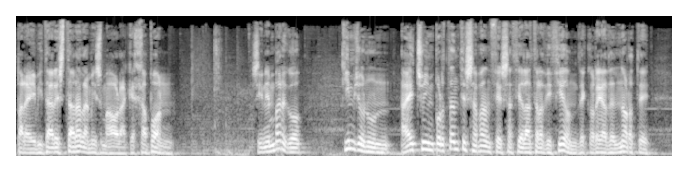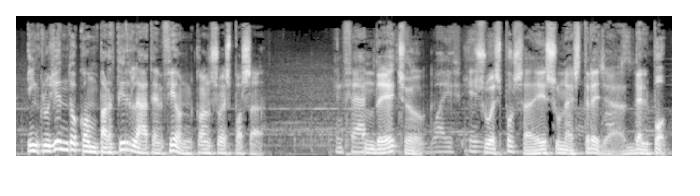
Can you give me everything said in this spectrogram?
para evitar estar a la misma hora que Japón. Sin embargo, Kim Jong-un ha hecho importantes avances hacia la tradición de Corea del Norte, incluyendo compartir la atención con su esposa. De hecho, su esposa es una estrella del pop.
